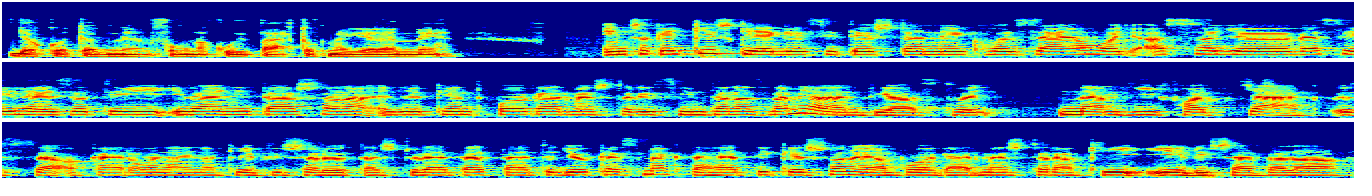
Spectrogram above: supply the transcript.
gyakorlatilag nem fognak új pártok megjelenni. Én csak egy kis kiegészítést tennék hozzá, hogy az, hogy veszélyhelyzeti irányítás van egyébként polgármesteri szinten, az nem jelenti azt, hogy nem hívhatják össze akár online a képviselőtestületet, tehát hogy ők ezt megtehetik, és van olyan polgármester, aki él is ebben a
